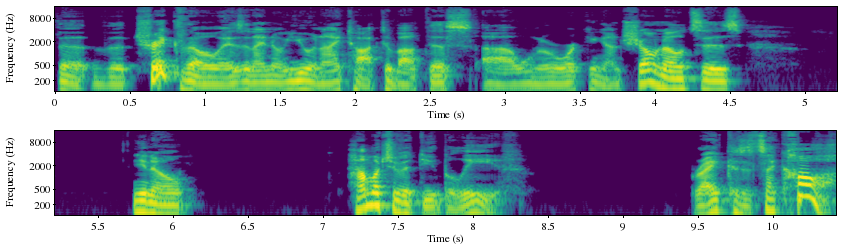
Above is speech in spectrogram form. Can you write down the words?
the the trick though is, and I know you and I talked about this uh, when we were working on show notes, is you know how much of it do you believe, right? Because it's like, oh,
